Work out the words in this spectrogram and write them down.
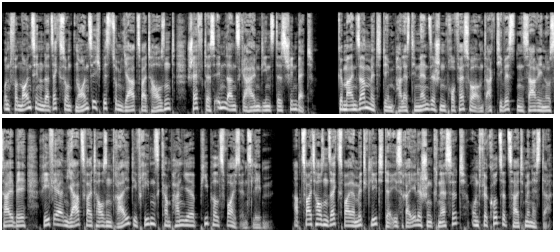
und von 1996 bis zum Jahr 2000 Chef des Inlandsgeheimdienstes Shin Bet. Gemeinsam mit dem palästinensischen Professor und Aktivisten Sari Nusaybe rief er im Jahr 2003 die Friedenskampagne People's Voice ins Leben. Ab 2006 war er Mitglied der israelischen Knesset und für kurze Zeit Minister.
